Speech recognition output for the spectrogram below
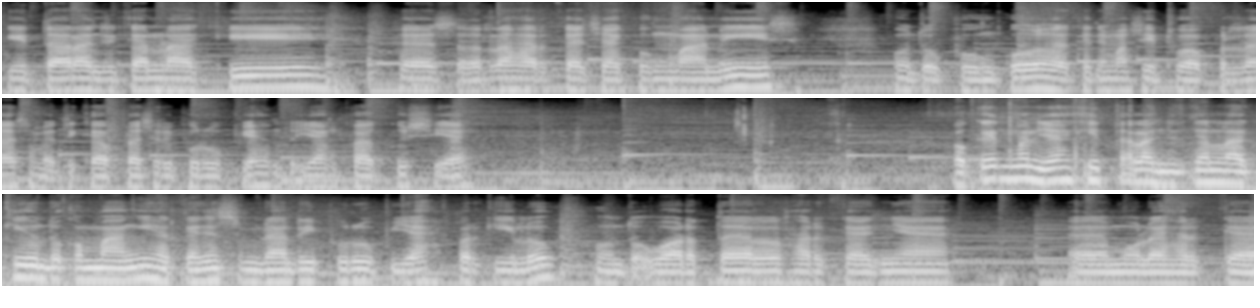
kita lanjutkan lagi eh, setelah harga jagung manis untuk bungkul harganya masih 12 sampai 13 ribu rupiah untuk yang bagus ya. Oke teman ya kita lanjutkan lagi untuk kemangi harganya Rp9.000 per kilo. Untuk wortel harganya eh, mulai harga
